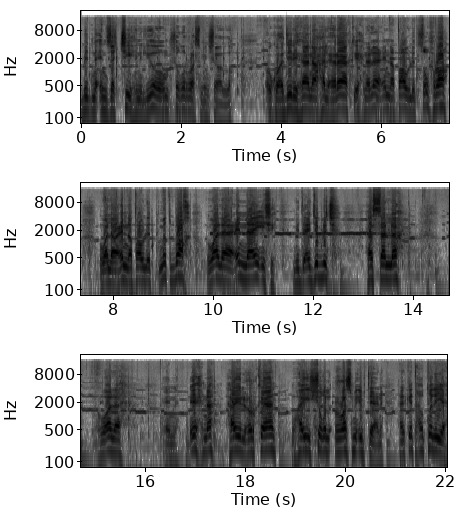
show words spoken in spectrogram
بدنا نزكيهن اليوم شغل رسمي إن شاء الله. وقاعدين هنا على العراق إحنا لا عندنا طاولة سفرة ولا عندنا طاولة مطبخ ولا عندنا أي إشي. بدي أجيب لك هالسلة ولا إن إحنا هاي العركان وهي الشغل الرسمي بتاعنا. هالكيت حط لي اياه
